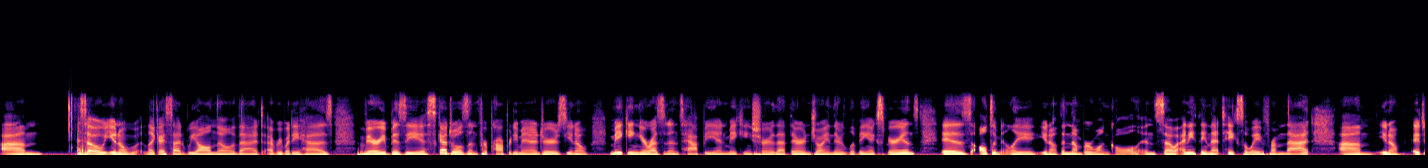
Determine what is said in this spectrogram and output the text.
Um, so you know like i said we all know that everybody has very busy schedules and for property managers you know making your residents happy and making sure that they're enjoying their living experience is ultimately you know the number one goal. And so anything that takes away from that um, you know it,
